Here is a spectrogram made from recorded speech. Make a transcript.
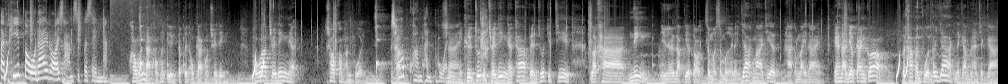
แต่พี่โตได้ร้อยสามสิบเปอร์เซ็น่ะความว่าหนักของคนอื่นแต่เป็นโอกาสของเทรดดิ้งเพราะว่าเทรดดิ้งเนี่ยชอบความผันผวนชนะคอรับความผันผวน ใช่ คือธุรกิจเทรดดิ้งเนี่ยถ้าเป็นธุรกิจที่ราคานิ่งอยู่ในระดับเดียวต่อเสมอๆเนี่ยยากมากที่จะหากำไรได้ในขณะเดียวกันก็ราคาผันผวนก็ยากในการบริหารจัดการ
